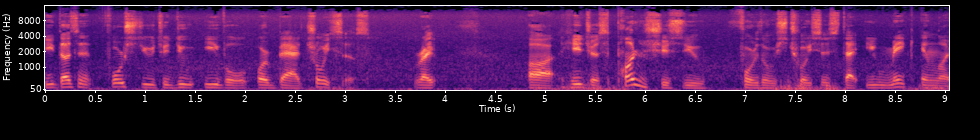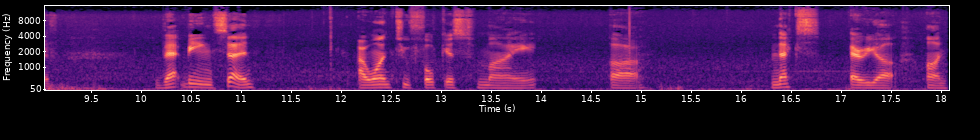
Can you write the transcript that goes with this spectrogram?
He doesn't force you to do evil or bad choices, right? Uh, he just punishes you for those choices that you make in life. That being said, I want to focus my uh, next area on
